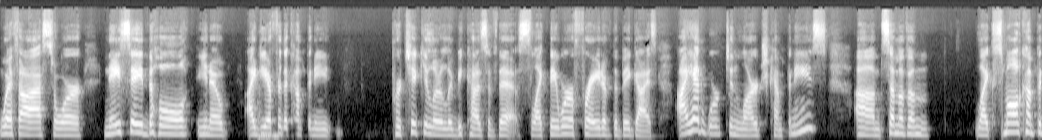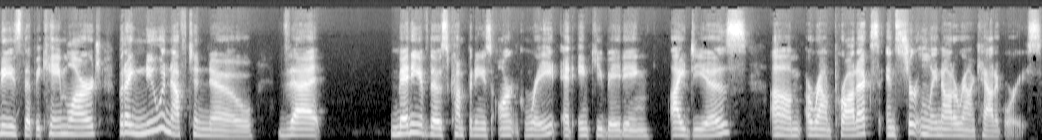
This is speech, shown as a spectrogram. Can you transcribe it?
with us or naysayed the whole, you know, idea for the company particularly because of this. Like they were afraid of the big guys. I had worked in large companies, um, some of them like small companies that became large, but I knew enough to know that many of those companies aren't great at incubating ideas um, around products and certainly not around categories.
